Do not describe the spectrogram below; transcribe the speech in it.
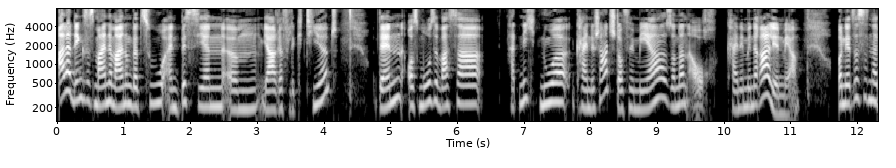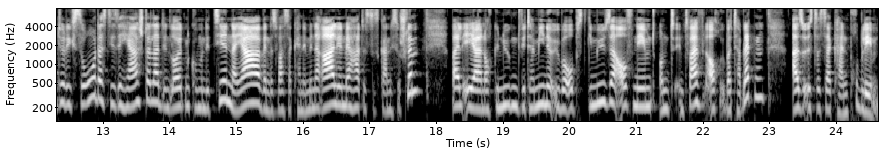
Allerdings ist meine Meinung dazu ein bisschen ähm, ja reflektiert, denn Osmosewasser hat nicht nur keine Schadstoffe mehr, sondern auch keine Mineralien mehr. Und jetzt ist es natürlich so, dass diese Hersteller den Leuten kommunizieren, na ja, wenn das Wasser keine Mineralien mehr hat, ist das gar nicht so schlimm, weil ihr ja noch genügend Vitamine über Obst, Gemüse aufnehmt und im Zweifel auch über Tabletten, also ist das ja kein Problem.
